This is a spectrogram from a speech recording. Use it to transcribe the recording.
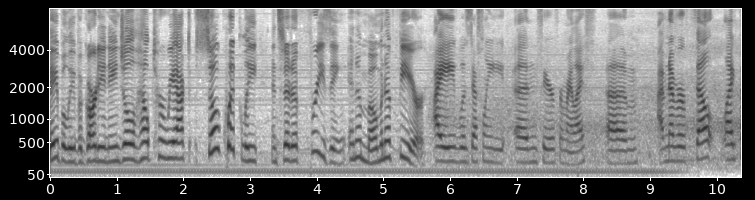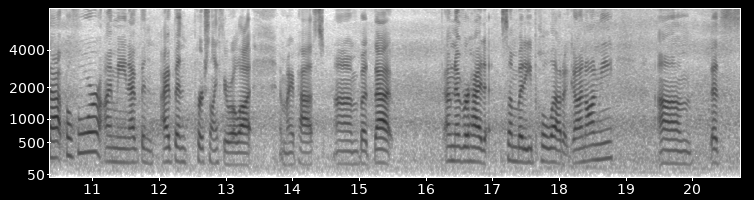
They believe a guardian angel helped her react so quickly instead of freezing in a moment of fear. I was definitely in fear for my life. Um, I've never felt like that before. I mean, I've been I've been personally through a lot in my past, um, but that I've never had somebody pull out a gun on me. Um, that's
